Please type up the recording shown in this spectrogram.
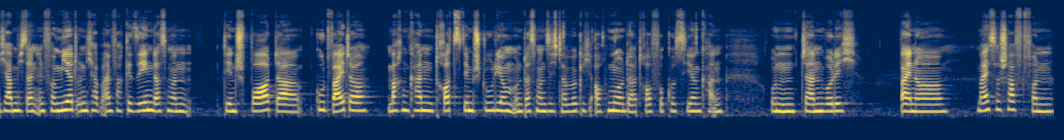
ich habe mich dann informiert und ich habe einfach gesehen, dass man den Sport da gut weitermachen kann, trotz dem Studium und dass man sich da wirklich auch nur darauf fokussieren kann. Und dann wurde ich bei einer Meisterschaft von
